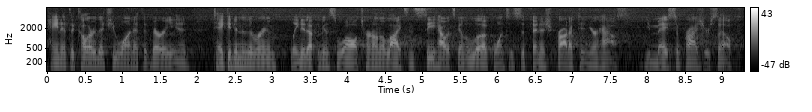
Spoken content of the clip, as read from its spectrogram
paint it the color that you want at the very end, take it into the room, lean it up against the wall, turn on the lights, and see how it's going to look once it's the finished product in your house. You may surprise yourself.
